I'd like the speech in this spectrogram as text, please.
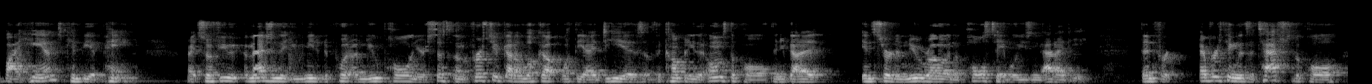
by hand can be a pain. Right, so if you imagine that you needed to put a new pole in your system, first you've got to look up what the ID is of the company that owns the pole. Then you've got to insert a new row in the poles table using that ID. Then for everything that's attached to the pole,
